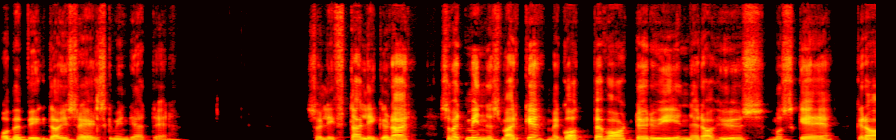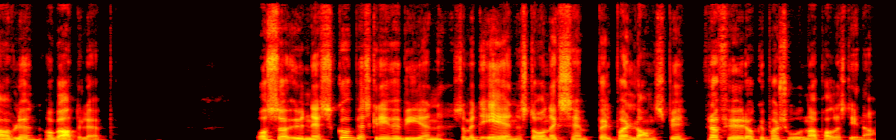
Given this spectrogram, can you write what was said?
og bebygd av israelske myndigheter. Så Lifta ligger der som et minnesmerke med godt bevarte ruiner av hus, moské, gravlund og gateløp. Også UNESCO beskriver byen som et enestående eksempel på en landsby fra før okkupasjonen av Palestina.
